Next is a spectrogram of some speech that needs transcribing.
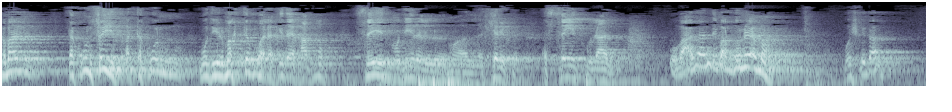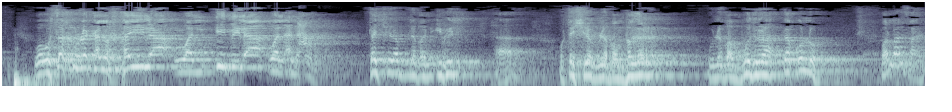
كمان تكون سيد. قد تكون مدير مكتب ولا كده يخاطبك. سيد مدير الشركة. السيد فلان. وبعدين دي برضه نعمة. مش كده؟ واسخر لك الخيل والإبل والأنعام. تشرب لبن إبل. ها؟ وتشرب لبن بقر ولبن بودرة ده كله. والله صحيح.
